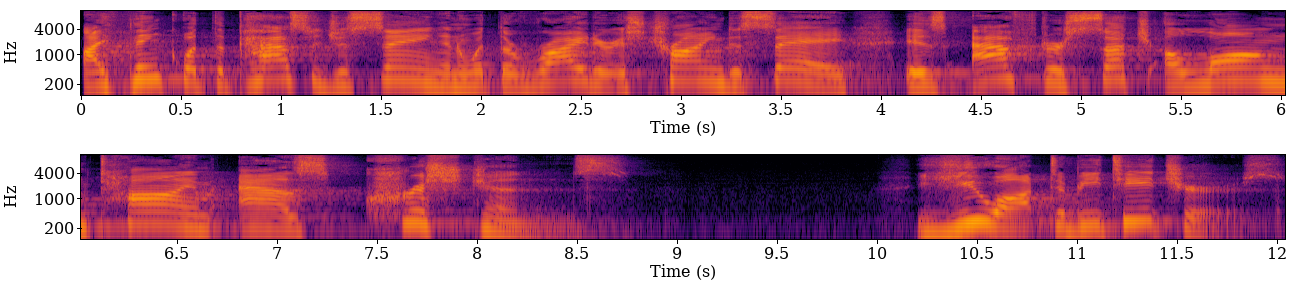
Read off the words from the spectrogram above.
I think what the passage is saying and what the writer is trying to say is after such a long time as Christians, you ought to be teachers.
